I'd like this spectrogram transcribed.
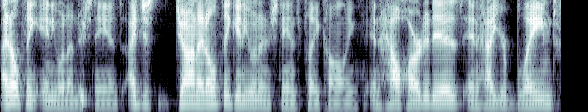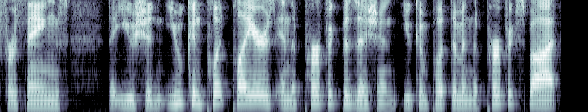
I don't think anyone understands. I just, John, I don't think anyone understands play calling and how hard it is and how you're blamed for things that you should. You can put players in the perfect position. You can put them in the perfect spot,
